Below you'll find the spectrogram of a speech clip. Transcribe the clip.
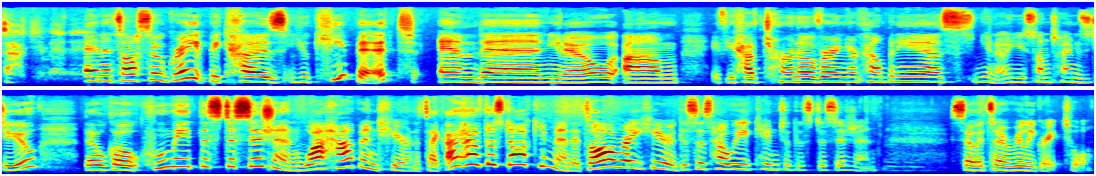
Document it. And it's also great because you keep it, and then you know um, if you have turnover in your company, as you know you sometimes do, they'll go, "Who made this decision? What happened here?" And it's like, "I have this document. It's all right here. This is how we came to this decision." So it's a really great tool.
